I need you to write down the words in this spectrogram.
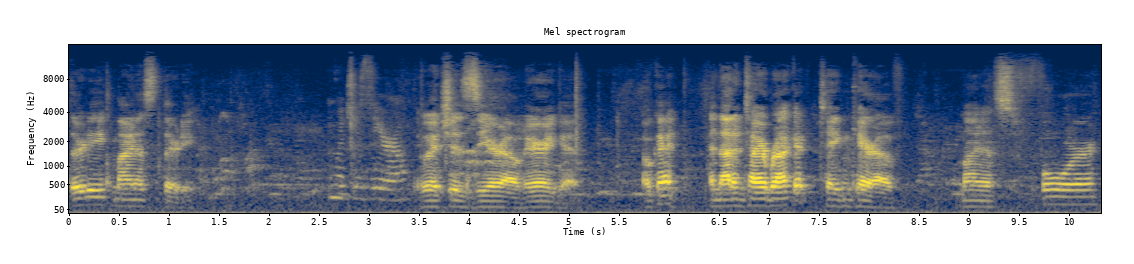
30 minus 30. Which is zero. Which is 0. Very good. Okay. And that entire bracket taken care of. Minus 4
